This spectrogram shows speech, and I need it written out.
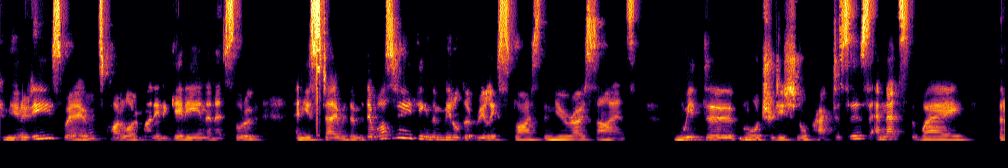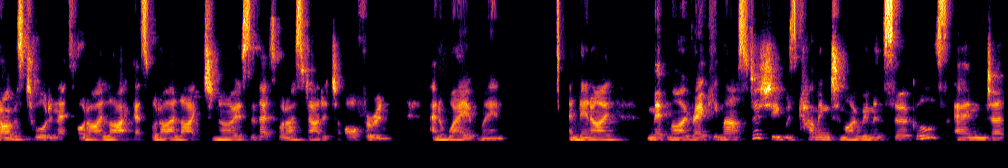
communities where mm-hmm. it's quite a lot of money to get in, and it's sort of and you stay with them. But there wasn't anything in the middle that really spliced the neuroscience with the more traditional practices, and that's the way that I was mm. taught, and that's what I like. That's what I like to know. So that's what I started to offer, and and away it went. And then I met my Reiki master. She was coming to my women's circles, and uh,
